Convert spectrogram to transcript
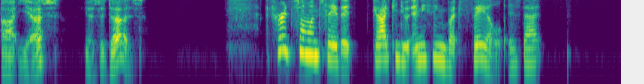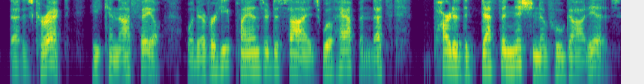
Uh, yes, yes, it does. I've heard someone say that God can do anything but fail. Is that That is correct. He cannot fail. Whatever he plans or decides will happen. That's part of the definition of who God is.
